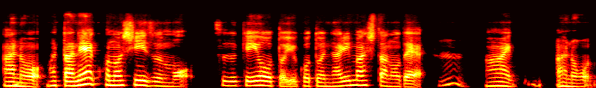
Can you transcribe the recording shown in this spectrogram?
あの、またね、このシーズンも続けようということになりましたので、うんはい。あの、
